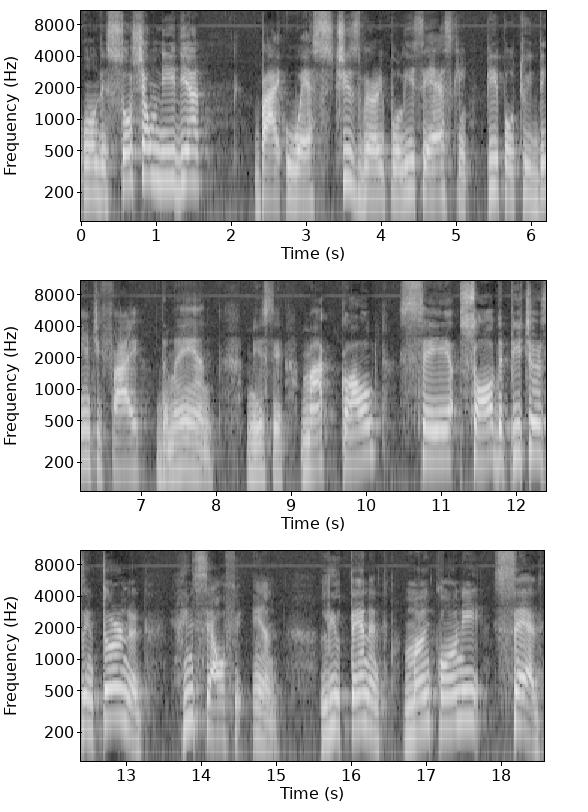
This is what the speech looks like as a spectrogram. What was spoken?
on the social media by West Chisbury police asking people to identify the man. Mr. McCall saw the pictures and turned himself in. Lieutenant Manconi said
